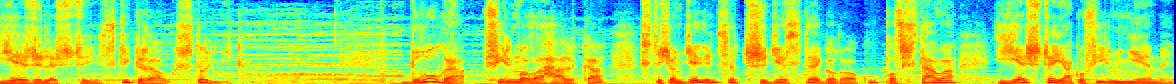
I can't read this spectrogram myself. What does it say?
Jerzy Leszczyński grał stolnika. Druga filmowa Halka z 1930 roku powstała jeszcze jako film niemy.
